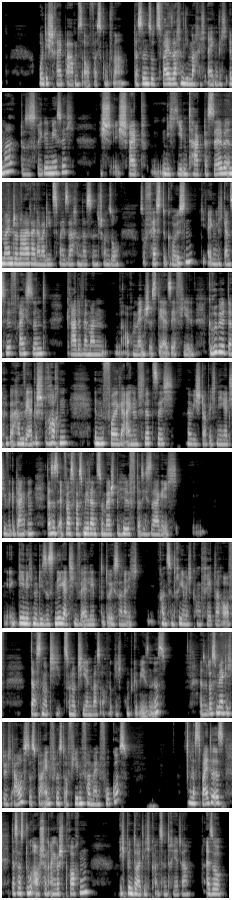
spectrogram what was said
Und ich schreibe abends auf, was gut war. Das sind so zwei Sachen, die mache ich eigentlich immer. Das ist regelmäßig. Ich, ich schreibe nicht jeden Tag dasselbe in mein Journal rein, aber die zwei Sachen, das sind schon so, so feste Größen, die eigentlich ganz hilfreich sind gerade wenn man auch ein Mensch ist, der sehr viel grübelt. Darüber haben wir ja gesprochen in Folge 41. Ne, wie stoppe ich negative Gedanken? Das ist etwas, was mir dann zum Beispiel hilft, dass ich sage, ich gehe nicht nur dieses negative Erlebte durch, sondern ich konzentriere mich konkret darauf, das noti zu notieren, was auch wirklich gut gewesen ist. Also das merke ich durchaus. Das beeinflusst auf jeden Fall meinen Fokus. Und das Zweite ist, das hast du auch schon angesprochen, ich bin deutlich konzentrierter. Also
